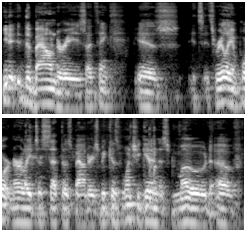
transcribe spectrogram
you know, the boundaries. I think is it's it's really important early to set those boundaries because once you get in this mode of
